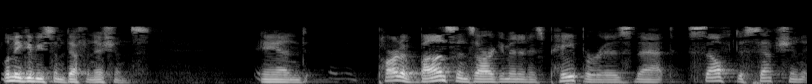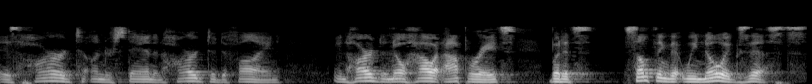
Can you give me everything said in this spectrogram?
let me give you some definitions. And part of Bahnsen's argument in his paper is that self-deception is hard to understand and hard to define and hard to know how it operates, but it's something that we know exists.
